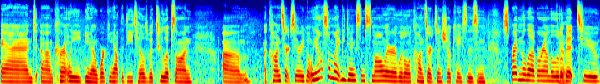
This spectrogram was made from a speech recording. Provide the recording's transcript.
and um, currently, you know, working out the details with Tulips on um, a concert series. But we also might be doing some smaller little concerts and showcases and spreading the love around a little Yeah. bit to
